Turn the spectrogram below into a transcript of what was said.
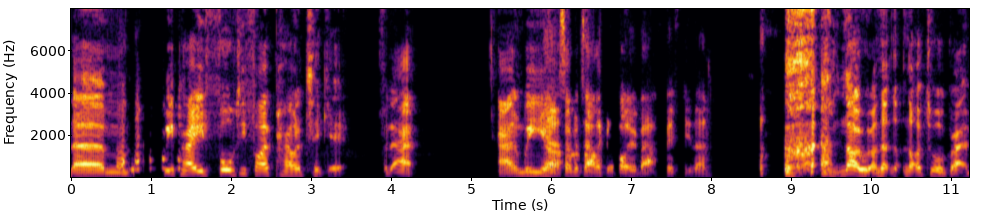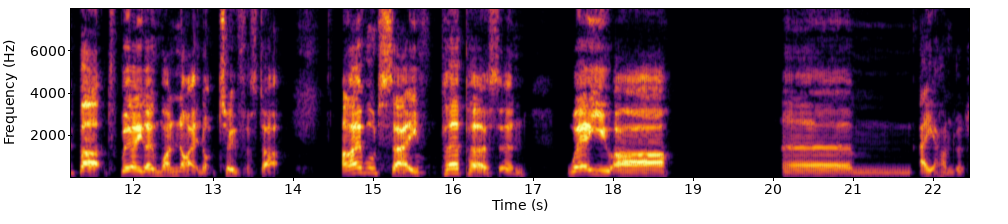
Um, we paid forty five pound a ticket for that, and we Yeah, uh, so Metallica will probably be about 50 then. no, not, not at all, Graham. But we're only going one night, not two for a start. I would say per person, where you are, um, eight hundred.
